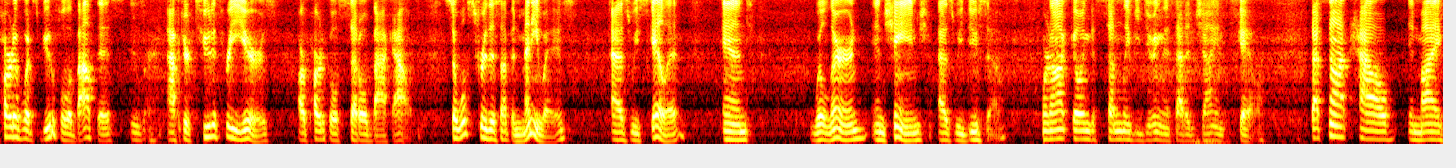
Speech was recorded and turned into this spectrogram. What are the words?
Part of what's beautiful about this is after two to three years, our particles settle back out. So we'll screw this up in many ways as we scale it, and we'll learn and change as we do so. We're not going to suddenly be doing this at a giant scale. That's not how, in my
